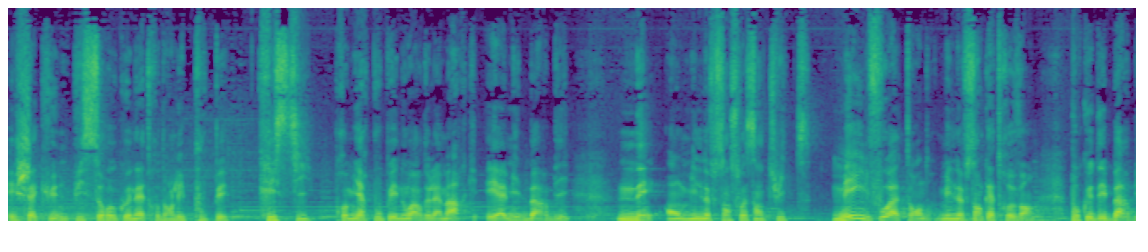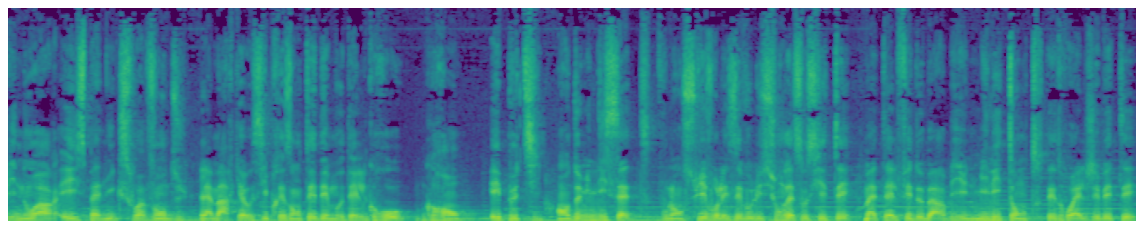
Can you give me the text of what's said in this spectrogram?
et chacune puisse se reconnaître dans les poupées. Christy, première poupée noire de la marque, et amie de Barbie, née en 1968. Mais il faut attendre 1980 pour que des Barbies noires et hispaniques soient vendues. La marque a aussi présenté des modèles gros, grands et petits. En 2017, voulant suivre les évolutions de la société, Mattel fait de Barbie une militante des droits LGBT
